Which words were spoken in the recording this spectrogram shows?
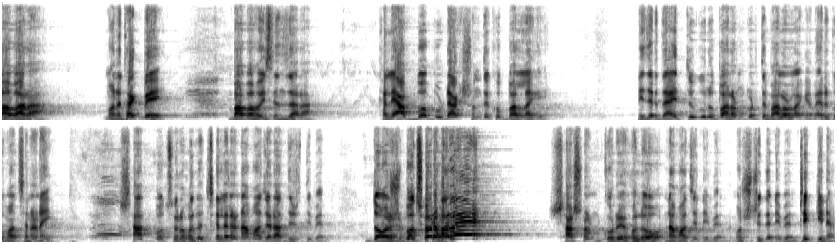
বাবারা, মনে থাকবে? বাবা হইছেন যারা। খালি আব্বু আব্বু ডাক শুনতে খুব ভালো লাগে। নিজের দায়িত্বগুলো পালন করতে ভালো লাগে না। এরকম আছে না নাই? সাত বছর হলে ছেলেরা নামাজের আদেশ দিবেন। দশ বছর হলে শাসন করে হলেও নামাজে নেবেন, মসজিদে নেবেন, ঠিক কিনা?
